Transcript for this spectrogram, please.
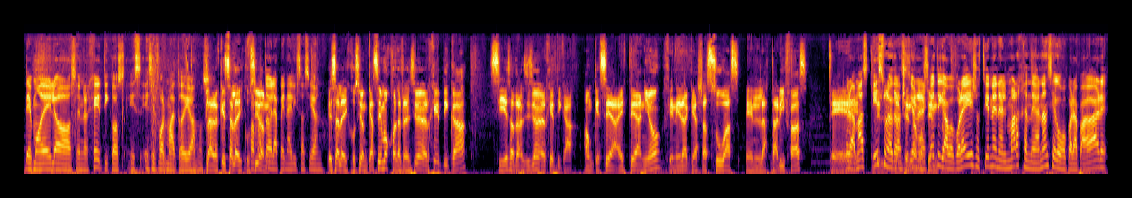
de modelos energéticos? Es, ese formato, digamos. Claro, es que esa es la El discusión. formato de la penalización. Esa es la discusión. ¿Qué hacemos con la transición energética? Si esa transición energética, aunque sea este año, genera que haya subas en las tarifas. Eh, Pero además es una transición 80%. energética, porque por ahí ellos tienen el margen de ganancia como para pagar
